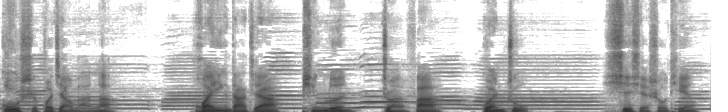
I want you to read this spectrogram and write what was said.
故事播讲完了，欢迎大家评论、转发、关注。谢谢收听。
